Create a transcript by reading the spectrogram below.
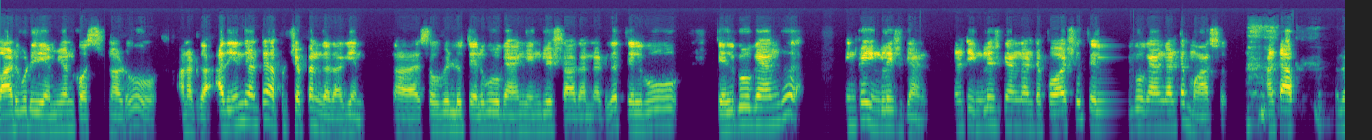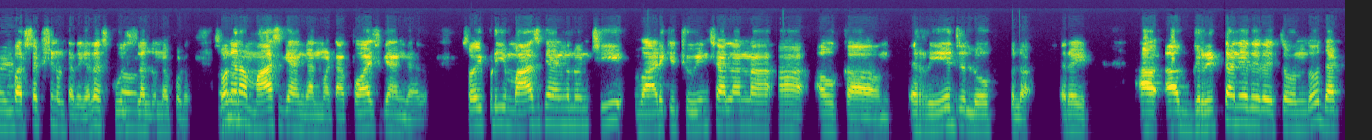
వాడు కూడా ఎంయూఎన్కి వస్తున్నాడు అన్నట్టుగా. అది ఏంటి అంటే అప్పుడు చెప్పాను కదా అగైన్ సో వీళ్ళు తెలుగు గ్యాంగ్ ఇంగ్లీష్ రాదన్నట్టుగా తెలుగు తెలుగు గ్యాంగ్ ఇంకా ఇంగ్లీష్ గ్యాంగ్ అంటే ఇంగ్లీష్ గ్యాంగ్ అంటే పాష్ తెలుగు గ్యాంగ్ అంటే మాస్ అంటే ఆ పర్సెప్షన్ ఉంటది కదా స్కూల్స్లలో ఉన్నప్పుడు. సో నేను ఆ మాస్ గ్యాంగ్ అనమాట పాష్ గ్యాంగ్ కాదు. సో ఇప్పుడు ఈ మాస్ గ్యాంగ్ నుంచి వాడికి చూపించాలన్న ఒక రేజ్ లోపల రైట్ ఆ గ్రిట్ అనేది ఏదైతే ఉందో that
